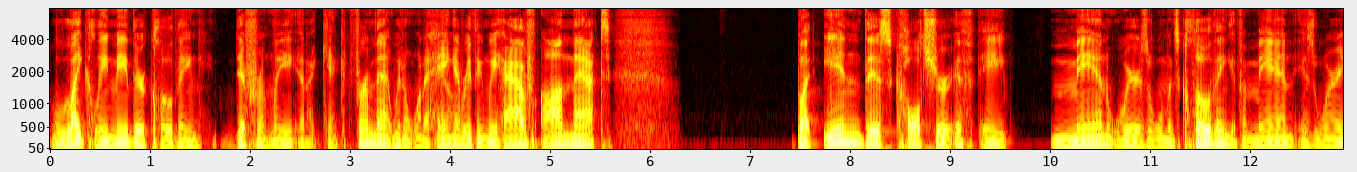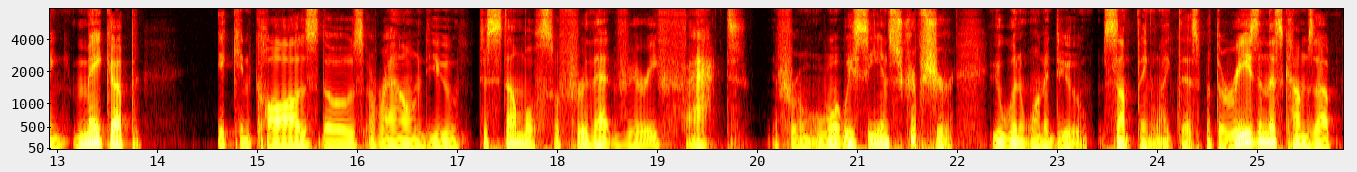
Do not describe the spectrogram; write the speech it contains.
likely made their clothing differently. And I can't confirm that. We don't want to hang everything we have on that. But in this culture, if a man wears a woman's clothing, if a man is wearing makeup, it can cause those around you to stumble. So, for that very fact, from what we see in scripture, you wouldn't want to do something like this. But the reason this comes up,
